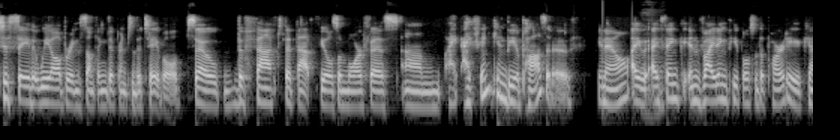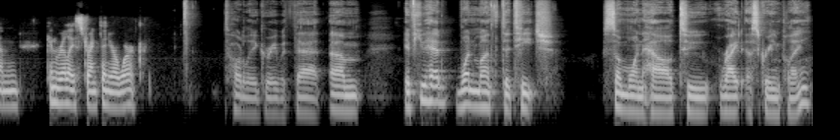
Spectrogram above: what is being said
to say that we all bring something different to the table. So the fact that that feels amorphous, um, I, I, think, can be a positive. You know, I, I, think inviting people to the party can can really strengthen your work. Totally agree with that. Um, if you had one month to teach someone how to write a screenplay,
